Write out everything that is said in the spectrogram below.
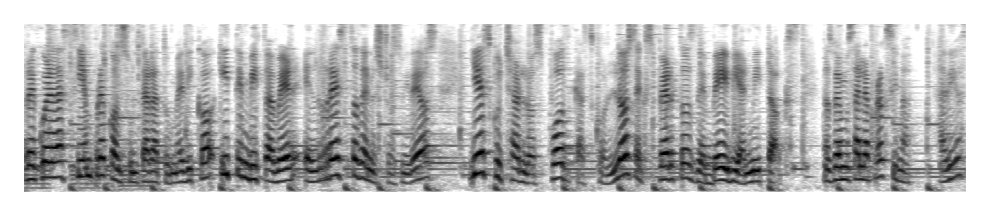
Recuerda siempre consultar a tu médico y te invito a ver el resto de nuestros videos y a escuchar los podcasts con los expertos de Baby and Me Talks. Nos vemos a la próxima. Adiós.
